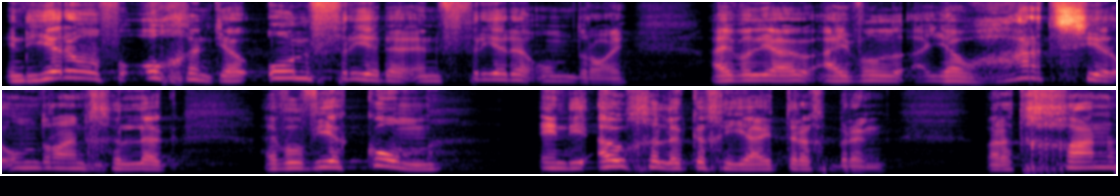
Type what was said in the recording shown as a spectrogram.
En die Here wil vir oggend jou onvrede in vrede omdraai. Hy wil jou hy wil jou hartseer omdraai in geluk. Hy wil weer kom en die ou gelukkige jy terugbring. Maar dit gaan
